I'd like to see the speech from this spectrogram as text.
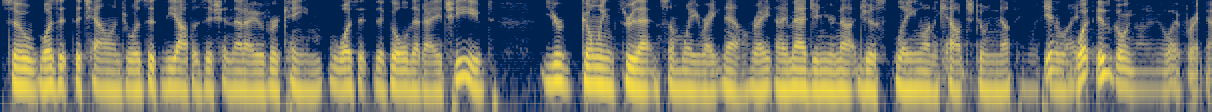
So was it the challenge? Was it the opposition that I overcame? Was it the goal that I achieved? You're going through that in some way right now, right? I imagine you're not just laying on a couch doing nothing with Yeah. your life. What is going on in your life right now?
